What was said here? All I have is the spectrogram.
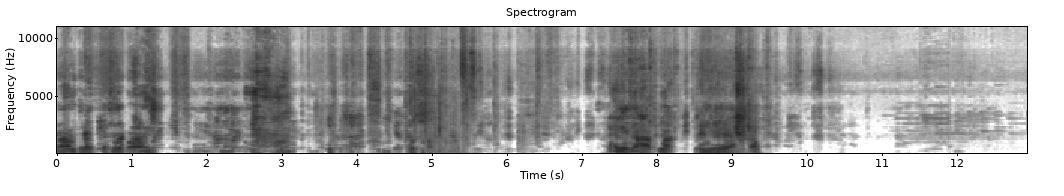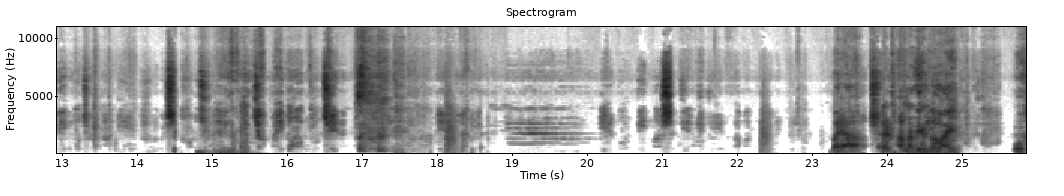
ক্লান্ত লাগতেছে রে ভাই খাইয়ে যা আপনার ভাইয়া এটা ঠান্ডা দিন তো ভাই উফ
